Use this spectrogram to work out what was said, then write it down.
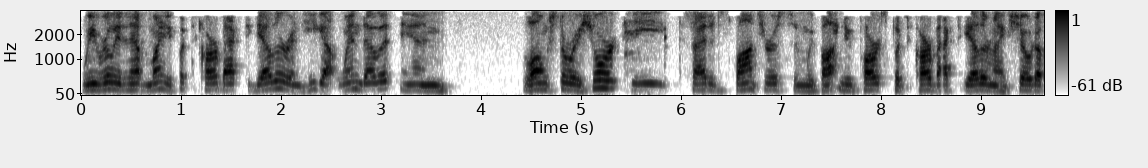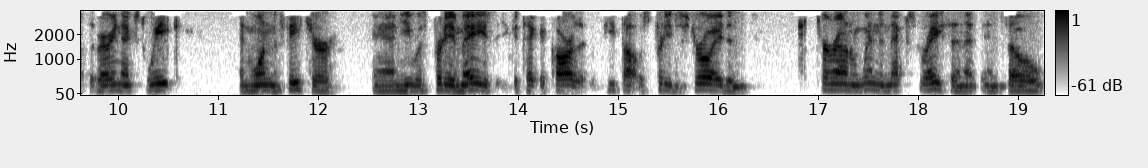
we really didn't have the money to put the car back together and he got wind of it. And long story short, he decided to sponsor us and we bought new parts, put the car back together and I showed up the very next week and won the feature. And he was pretty amazed that you could take a car that he thought was pretty destroyed and turn around and win the next race in it. And so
